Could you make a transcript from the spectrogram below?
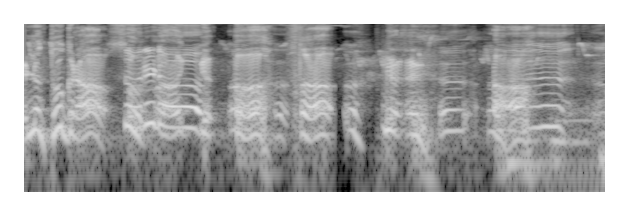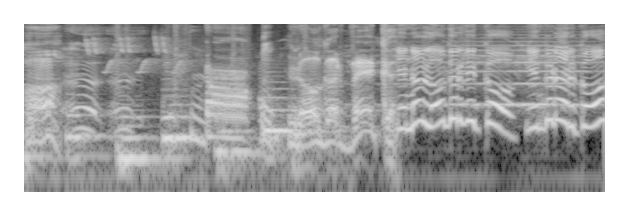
என்ன தூக்குடா சரிடா. லோகர் பேக். என்ன லோகர் விக்கோ? எங்கடா இருக்கோம்?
